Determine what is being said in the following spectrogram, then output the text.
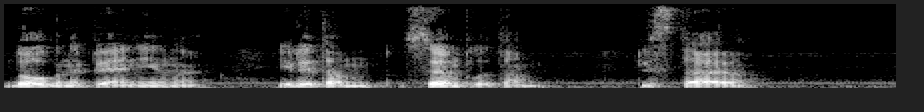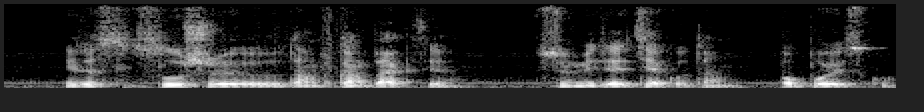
долго на пианино. Или там сэмплы там листаю. Или слушаю там ВКонтакте всю медиатеку там по поиску.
